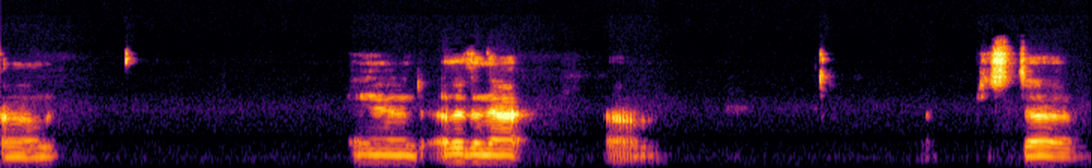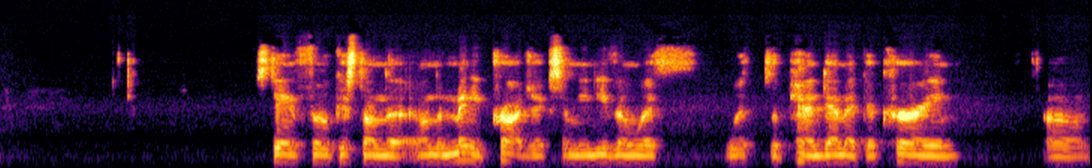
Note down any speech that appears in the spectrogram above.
Um, and other than that, um, just uh, staying focused on the on the many projects. I mean, even with with the pandemic occurring, um,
